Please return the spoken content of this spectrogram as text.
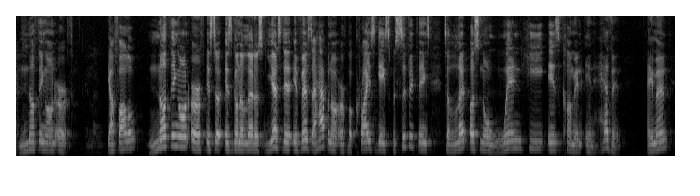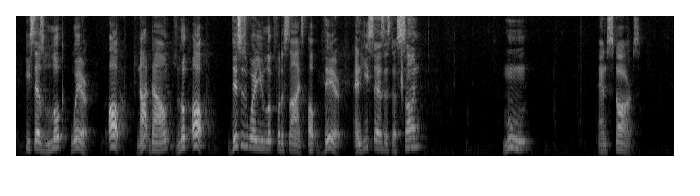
In. Nothing on earth. Amen. Y'all follow? Nothing on earth is, to, is going to let us, yes, the events that happen on earth, but Christ gave specific things to let us know when he is coming in heaven. Amen? He says, look where? Up, not down, look up. This is where you look for the signs, up there. And he says it's the sun, moon, and stars.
